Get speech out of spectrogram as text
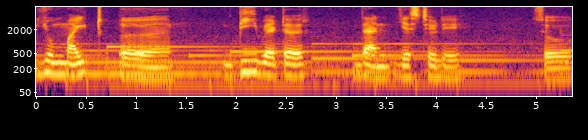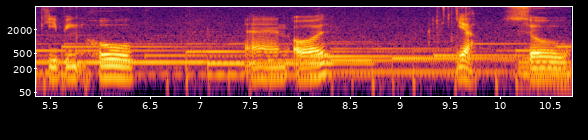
you might uh, be better than yesterday, so keeping hope and all. Yeah, so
